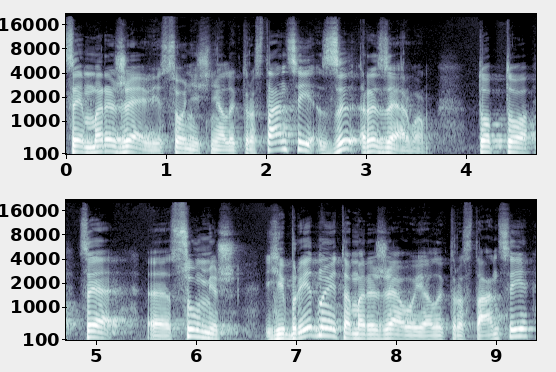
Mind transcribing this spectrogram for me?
це мережеві сонячні електростанції з резервом. Тобто це е, суміш гібридної та мережевої електростанції,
